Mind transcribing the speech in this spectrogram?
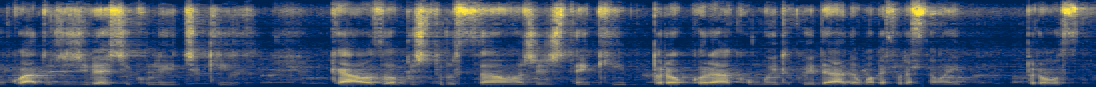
um quadro de diverticulite que causa obstrução, a gente tem que procurar com muito cuidado alguma perfuração aí próxima.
